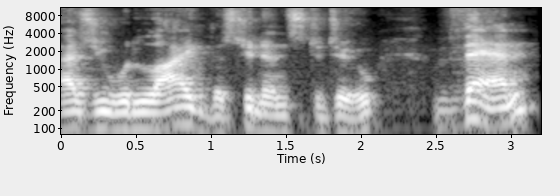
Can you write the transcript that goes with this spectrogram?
as you would like the students to do. Then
